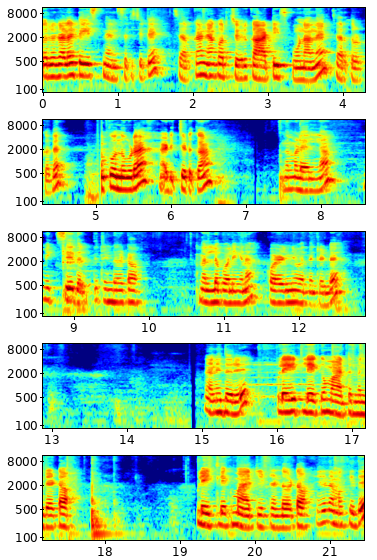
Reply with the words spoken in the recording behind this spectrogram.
ഓരോരാളെ ടേസ്റ്റിനനുസരിച്ചിട്ട് ചേർക്കാം. ഞാൻ കുറച്ച് ഒരു കാ ടീസ്പൂണാണ് ചേർത്ത് കൊടുക്കുന്നത് നമുക്കൊന്നുകൂടെ അടിച്ചെടുക്കാം. നമ്മളെല്ലാം മിക്സ് ചെയ്തെടുത്തിട്ടുണ്ട് കേട്ടോ. നല്ലപോലെ ഇങ്ങനെ കുഴഞ്ഞു വന്നിട്ടുണ്ട്. ഞാനിതൊരു പ്ലേറ്റിലേക്ക് മാറ്റുന്നുണ്ട് കേട്ടോ. പ്ലേറ്റിലേക്ക് മാറ്റിയിട്ടുണ്ട് കേട്ടോ. ഇനി നമുക്കിത്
